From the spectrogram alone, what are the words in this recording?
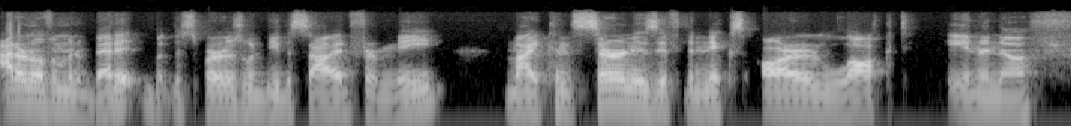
I don't know if I'm going to bet it, but the Spurs would be the side for me. My concern is if the Knicks are locked in enough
